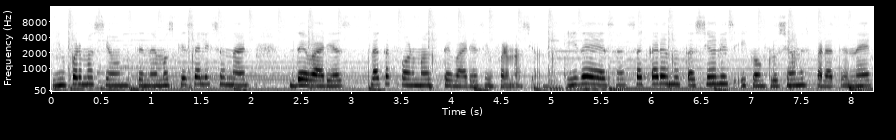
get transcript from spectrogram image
información tenemos que seleccionar de varias plataformas de varias informaciones y de esas sacar anotaciones y conclusiones para tener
